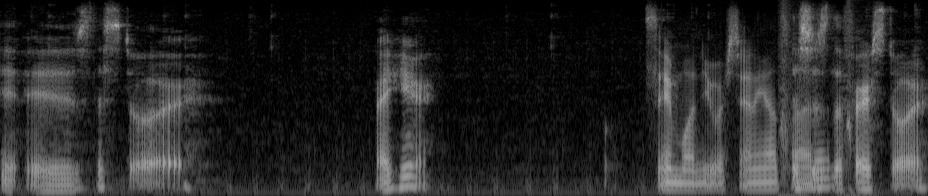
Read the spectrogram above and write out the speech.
it is this door. Right here. Same one you were standing outside. This is of? the first door.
